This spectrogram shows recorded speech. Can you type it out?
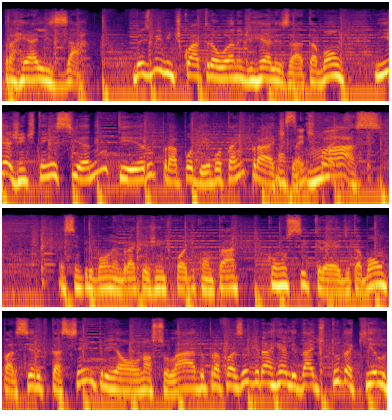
para realizar. 2024 é o ano de realizar, tá bom? E a gente tem esse ano inteiro para poder botar em prática. Bastante coisa. Mas é sempre bom lembrar que a gente pode contar com o Cicred, tá bom? Um parceiro que tá sempre ao nosso lado para fazer virar realidade tudo aquilo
